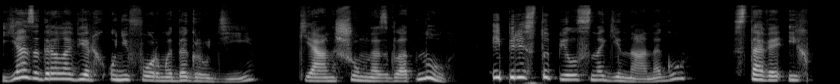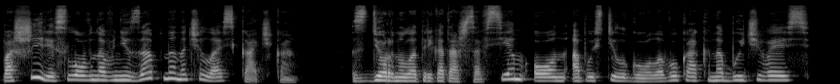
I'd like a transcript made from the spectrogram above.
Я задрала верх униформы до груди, Киан шумно сглотнул и переступил с ноги на ногу, ставя их пошире, словно внезапно началась качка. Сдернула трикотаж совсем, он опустил голову, как набычиваясь.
